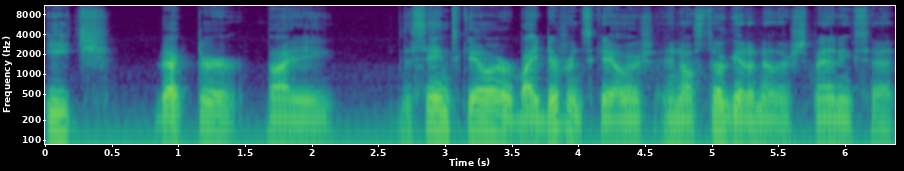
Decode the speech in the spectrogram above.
each vector by the same scalar or by different scalars, and I'll still get another spanning set.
